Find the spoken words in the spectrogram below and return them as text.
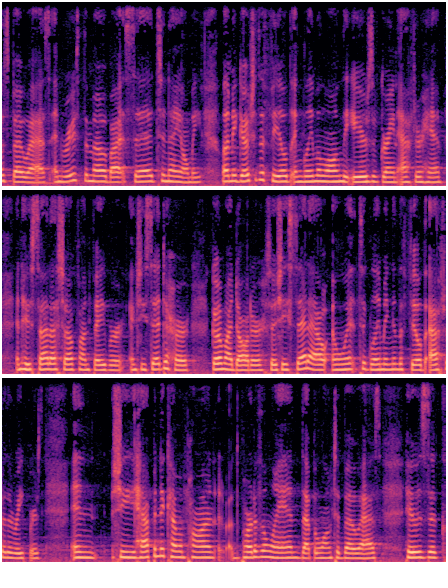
was Boaz, and Ruth the Moabite said to Naomi, Let me go to the field and glean along the ears of grain after him, in whose sight I shall find favor. And she said to her, Go, my daughter. So she set out and went to gleaning in the field after the reapers. And she happened to come upon the part of the land that belonged to Boaz, who was the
